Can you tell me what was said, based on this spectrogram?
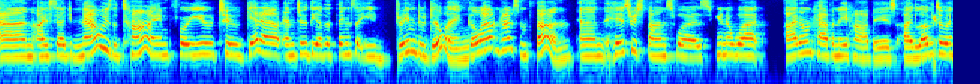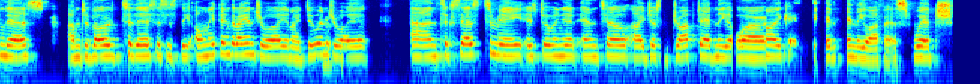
And I said, now is the time for you to get out and do the other things that you dreamed of doing. Go out and have some fun. And his response was, you know what? I don't have any hobbies. I love doing this. I'm devoted to this. This is the only thing that I enjoy, and I do enjoy it. And success to me is doing it until I just drop dead in the or like in, in the office, which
